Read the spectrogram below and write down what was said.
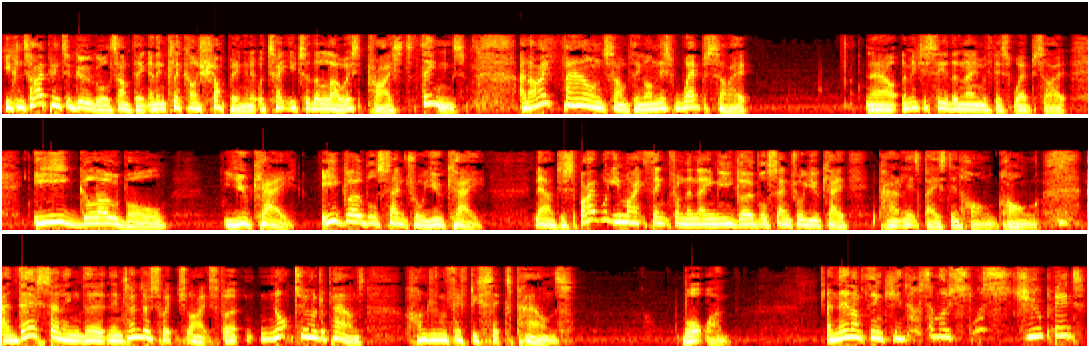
you can type into Google something and then click on shopping and it will take you to the lowest priced things. And I found something on this website. Now, let me just see the name of this website. eGlobal UK. eGlobal Central UK. Now, despite what you might think from the name eGlobal Central UK, apparently it's based in Hong Kong. And they're selling the Nintendo Switch lights for not £200, £156. Bought one. And then I'm thinking, that was the most what stupid,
